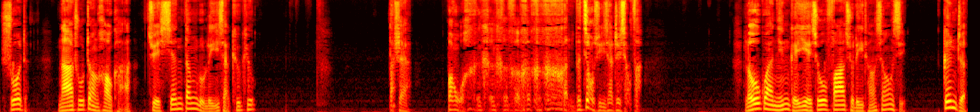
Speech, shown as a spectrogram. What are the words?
说着，拿出账号卡，却先登录了一下 QQ。大神，帮我狠狠狠狠狠狠狠的教训一下这小子。楼冠宁给叶修发去了一条消息，跟着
